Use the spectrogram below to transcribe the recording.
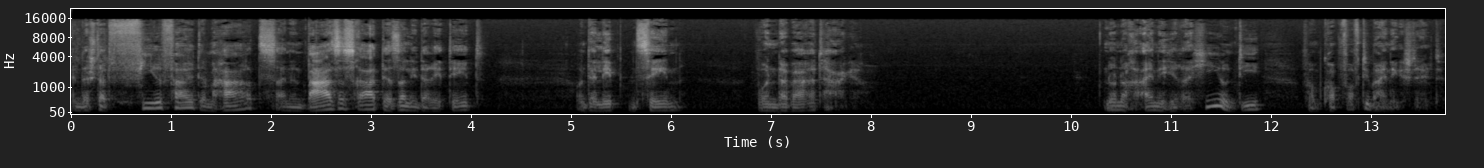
in der Stadt Vielfalt im Harz einen Basisrat der Solidarität und erlebten zehn wunderbare Tage. Nur noch eine Hierarchie und die vom Kopf auf die Beine gestellt.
